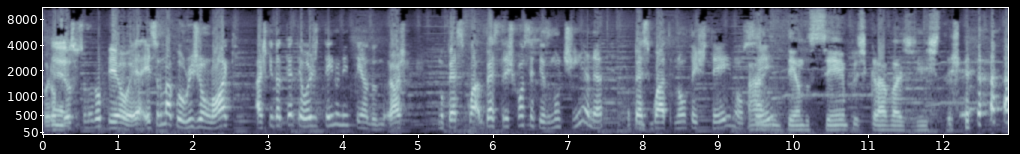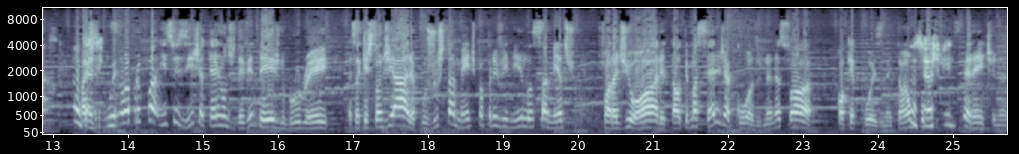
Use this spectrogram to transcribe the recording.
o europeu É. só funciona europeu. É, Isso era uma coisa, o Region Lock, acho que ainda até até hoje tem no Nintendo. Eu acho que no PS4, no PS3 com certeza não tinha, né? No PS4 não testei, não A sei. Nintendo sempre escravagista. Não, Mas isso, é isso existe até nos DVDs, no Blu-ray, essa questão diária, por- justamente para prevenir lançamentos fora de hora e tal. Tem uma série de acordos, né? Não é só qualquer coisa, né? Então é um pouco que- diferente, né?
